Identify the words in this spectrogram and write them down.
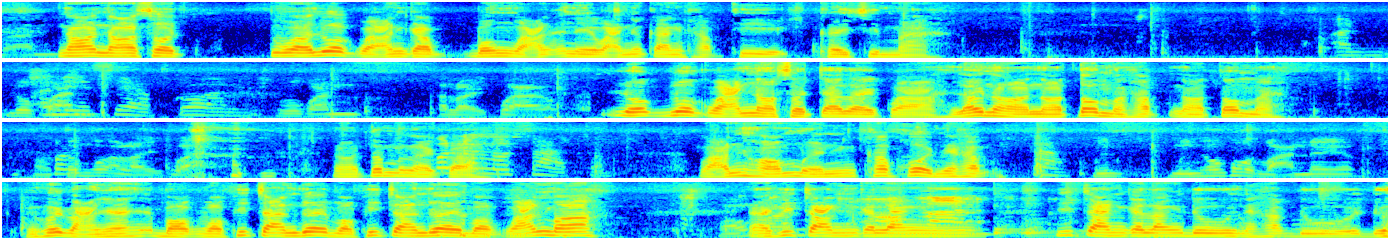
หวานหนอหนอสด ตัวลวกหวานกับบงหวานอันไหนหวานกว่ากันครับ ที่เคยชิมมา อันอันนี้แซ่บก่อนพวกหวานอร่อยกว่าครับลวกลวกหวานหนอสดจะอร่อยกว่า แล้วหนอหนอต้มอะครับหนอต้มอะน้ำต้มก็อร่อยกว่าหนอต้มอร่อยคนกว่าละรสชาติจ้ะหวานหอมเหมือนข้าวโพดไหมครับจ้ะเหมือนเหมือนข้าวโพดหวานเลยครับเหมือนข้าวโพดหวานใช่ไหมบอกบอกพี่จันด้วยบอกพี่จันด้วยบอกหวานบอหอมอะพี่จันกำลังพี่จันกำลังดูนะครับ ดูดู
